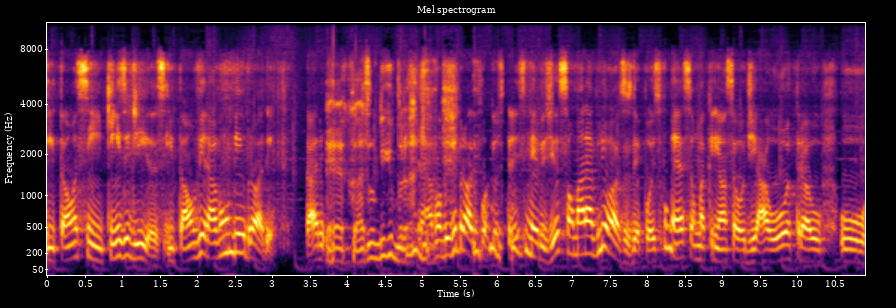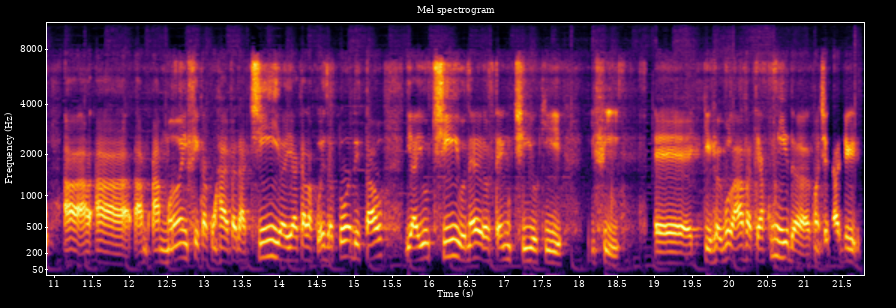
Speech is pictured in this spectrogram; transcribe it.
Então, assim, 15 dias. Então, virava um Big Brother, sabe? É quase um Big Brother. Virava um Big Brother, porque os três primeiros dias são maravilhosos. Depois começa uma criança a odiar a outra, o, o, a, a, a, a mãe fica com raiva da tia e aquela coisa toda e tal. E aí o tio, né? Eu tenho um tio que, enfim, é, que regulava até a comida, a quantidade,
